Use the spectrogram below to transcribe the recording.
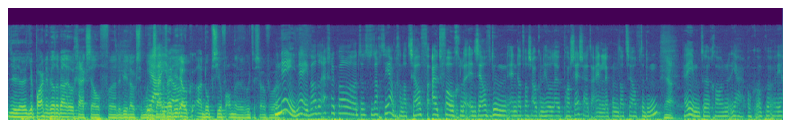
je, je partner wilde wel heel graag zelf eh, de biologische moeder Ja, zijn. Of hebben jullie ook adoptie of andere routes overwogen? Nee, nee, we hadden eigenlijk wel dat we dachten, ja, we gaan dat zelf uitvogelen en zelf doen. En dat was ook een heel leuk proces uiteindelijk om dat zelf te doen. Ja. Hè, je moet eh, gewoon, ja, ook, ook eh, ja,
